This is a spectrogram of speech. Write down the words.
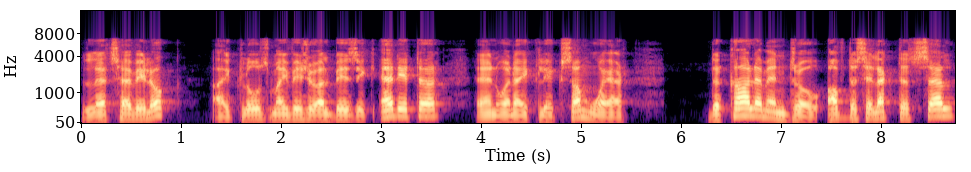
Let's have a look. I close my Visual Basic Editor and when I click somewhere, the column and row of the selected cell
